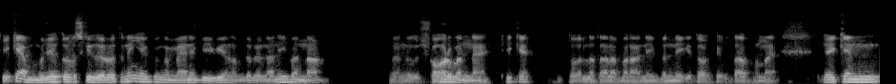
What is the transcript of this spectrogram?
ٹھیک ہے مجھے تو اس کی ضرورت نہیں ہے کیونکہ میں نے بیوی الحمدللہ نہیں بننا میں نے شوہر بننا ہے ٹھیک ہے۔ تو اللہ تعالیٰ بنانے بننے کی توفیق عطا فرمائے۔ لیکن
